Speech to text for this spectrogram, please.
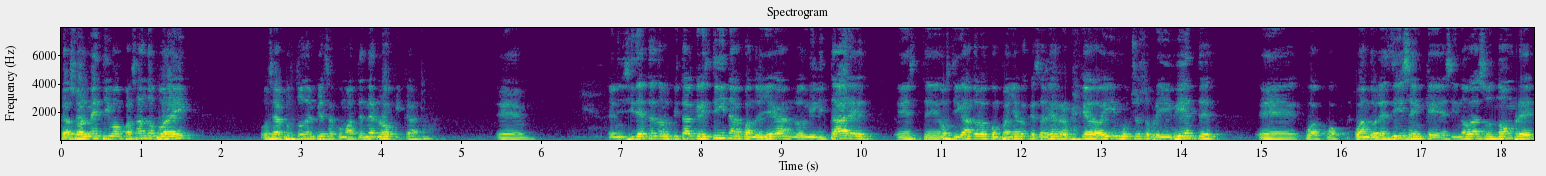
casualmente iban pasando por ahí, o sea, pues todo empieza como a tener lógica. Eh, el incidente en el hospital Cristina, cuando llegan los militares, este, hostigando a los compañeros que se habían refugiado ahí, muchos sobrevivientes, eh, cuando les dicen que si no dan sus nombres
